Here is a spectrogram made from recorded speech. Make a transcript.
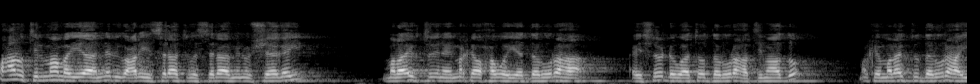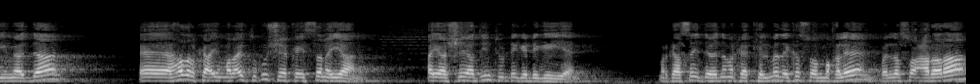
Waxaanu tilmaamayaa nebigu calayhi salaatu wasalaam inuu sheegay malaa'igtu inay marka waxa weeye daruuraha ay soo dhowaato daruuraha timaaddo. Markay malaa'igtu daruuraha yimaadaan hadalka ay malaa'igtu ku sheekaysanayaan ayaa shayaadiintu dhegedhegeeyaan markaasay dabeedna markaa kelmaday ka soo maqleen bay la soo cararaan.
